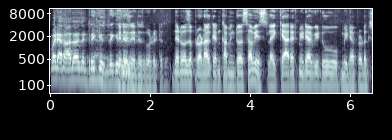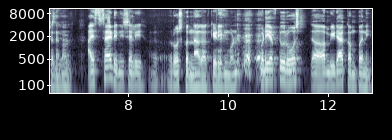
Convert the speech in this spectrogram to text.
but yeah, no, otherwise the drink is drink is It is, it is good, it is. That was a product and coming to a service. Like KRF Media, we do media production and all. I said initially, uh, roast kunnaga, kidding, but you have to roast uh, a media company.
